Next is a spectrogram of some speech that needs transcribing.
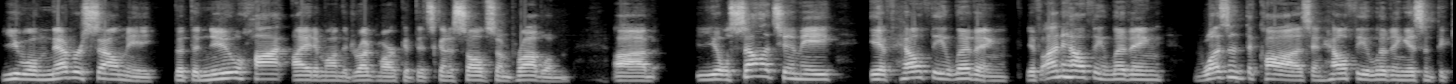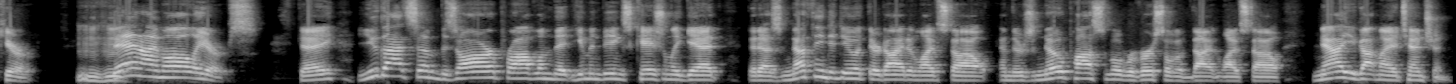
you will never sell me that the new hot item on the drug market that's going to solve some problem. Um, you'll sell it to me if healthy living, if unhealthy living wasn't the cause and healthy living isn't the cure. Mm-hmm. Then I'm all ears. Okay. You got some bizarre problem that human beings occasionally get that has nothing to do with their diet and lifestyle, and there's no possible reversal of diet and lifestyle. Now you got my attention.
